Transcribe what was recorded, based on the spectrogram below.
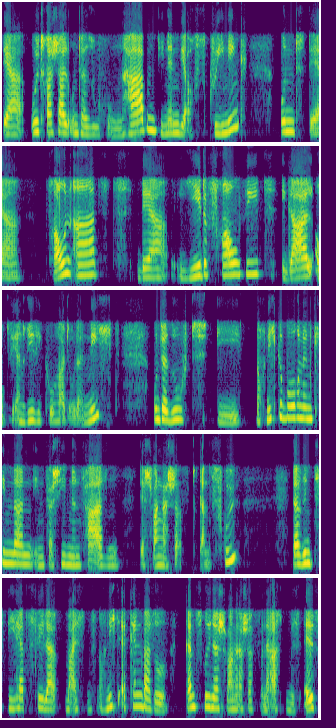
der Ultraschalluntersuchungen haben. Die nennen wir auch Screening. Und der Frauenarzt, der jede Frau sieht, egal ob sie ein Risiko hat oder nicht, untersucht die noch nicht geborenen Kindern in verschiedenen Phasen der Schwangerschaft ganz früh. Da sind die Herzfehler meistens noch nicht erkennbar, so ganz früh in der Schwangerschaft von der 8. bis 11.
